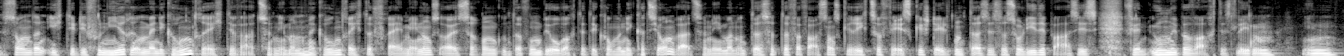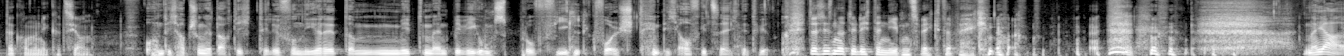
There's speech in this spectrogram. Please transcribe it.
sondern ich telefoniere, um meine Grundrechte wahrzunehmen, um mein Grundrecht auf freie Meinungsäußerung und auf unbeobachtete Kommunikation wahrzunehmen. Und das hat der Verfassungsgericht so festgestellt und das ist eine solide Basis für ein unüberwachtes Leben in der Kommunikation. Und ich habe schon gedacht, ich telefoniere, damit mein Bewegungsprofil vollständig aufgezeichnet wird. Das ist natürlich der Nebenzweck dabei, genau. Naja,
